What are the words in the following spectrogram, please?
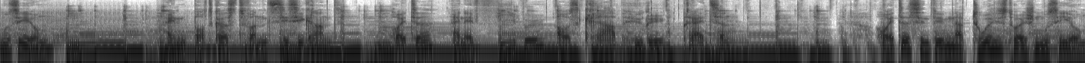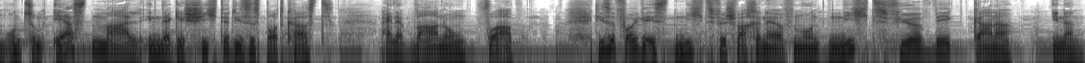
Museum. Ein Podcast von Sissi Grant. Heute eine Fibel aus Grabhügel 13. Heute sind wir im Naturhistorischen Museum und zum ersten Mal in der Geschichte dieses Podcasts eine Warnung vorab. Diese Folge ist nichts für schwache Nerven und nichts für VeganerInnen.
